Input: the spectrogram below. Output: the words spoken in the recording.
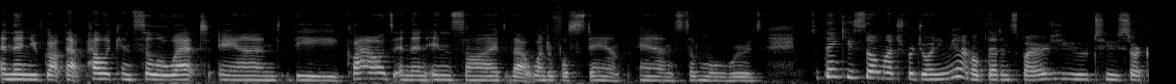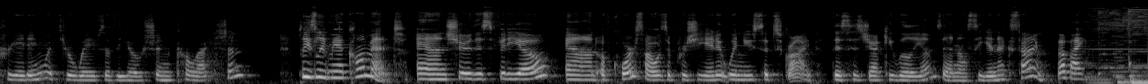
And then you've got that pelican silhouette and the clouds, and then inside that wonderful stamp and some more words. So thank you so much for joining me. I hope that inspires you to start creating with your Waves of the Ocean collection. Please leave me a comment and share this video. And of course, I always appreciate it when you subscribe. This is Jackie Williams, and I'll see you next time. Bye-bye.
